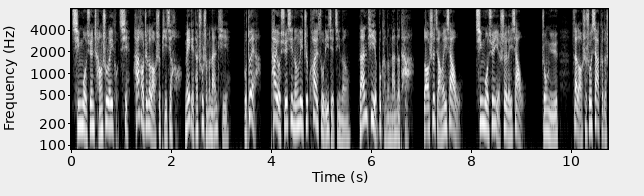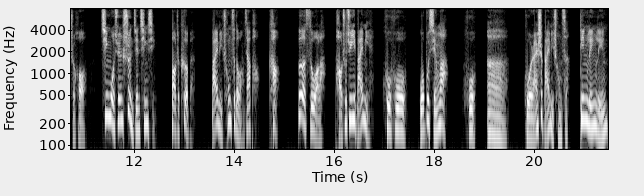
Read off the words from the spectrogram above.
清墨轩长舒了一口气，还好这个老师脾气好，没给他出什么难题。不对啊，他有学习能力之快速理解技能，难题也不可能难得他。老师讲了一下午，清墨轩也睡了一下午，终于在老师说下课的时候，清墨轩瞬间清醒，抱着课本，百米冲刺的往家跑。靠，饿死我了！跑出去一百米，呼呼，我不行了，呼，呃，果然是百米冲刺。叮铃铃，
